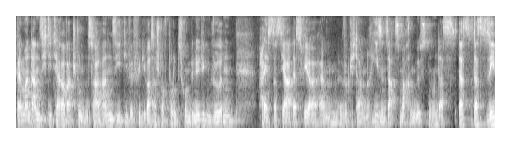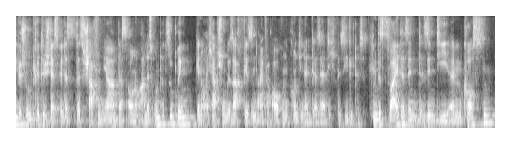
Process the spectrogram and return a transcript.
Wenn man dann sich die Terawattstundenzahl ansieht, die wir für die Wasserstoffproduktion benötigen würden, heißt das ja, dass wir ähm, wirklich da einen Riesensatz machen müssten. Und das, das, das sehen wir schon kritisch, dass wir das, das schaffen, ja, das auch noch alles unterzubringen. Genau, ich habe schon gesagt, wir sind einfach auch ein Kontinent, der sehr dicht besiedelt ist. Und das Zweite sind, sind die ähm, Kosten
